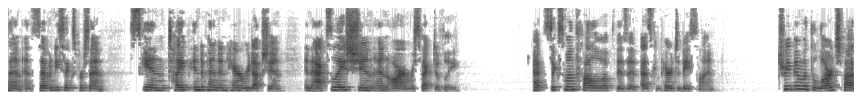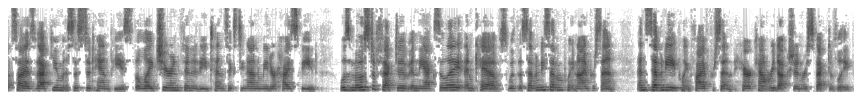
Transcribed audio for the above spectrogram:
and 76% skin type independent hair reduction in axillae, shin, and arm, respectively at six-month follow-up visit as compared to baseline. Treatment with the large spot size vacuum assisted handpiece, the LightSheer Infinity 1060 nanometer high speed, was most effective in the axillae and calves with a 77.9% and 78.5% hair count reduction, respectively,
